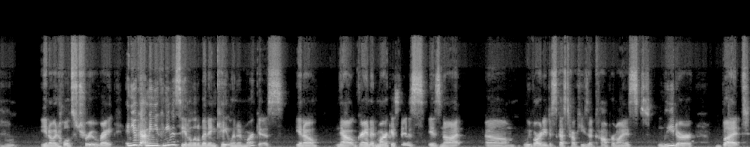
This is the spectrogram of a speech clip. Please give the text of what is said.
Mhm. you know it holds true right and you i mean you can even see it a little bit in caitlyn and marcus you know now granted Mhm. marcus is is not um we've already discussed how he's a compromised leader but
